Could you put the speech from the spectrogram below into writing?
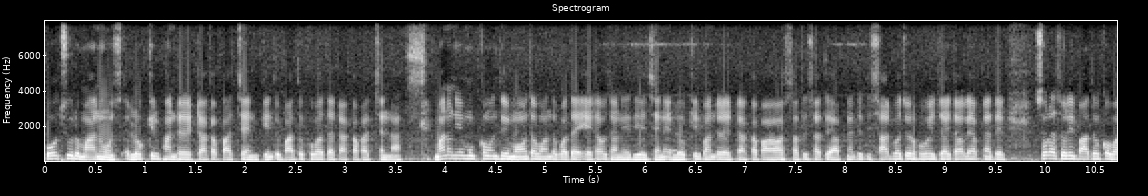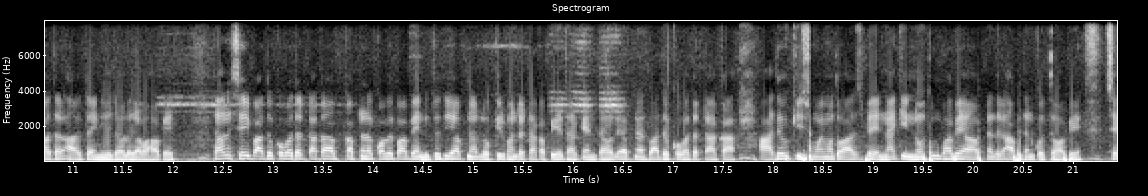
প্রচুর মানুষ লক্ষ্মীর ভাণ্ডারের টাকা পাচ্ছেন, কিন্তু বার্ধক্য ভাতার টাকা পাচ্ছেন না। মাননীয় মুখ্যমন্ত্রী মমতা বন্দ্যোপাধ্যায় এটাও জানিয়ে দিয়েছেন, লক্ষ্মীর ভাণ্ডারের টাকা পাওয়ার সাথে সাথে আপনার যদি ষাট বছর হয়ে যায়, তাহলে আপনাদের সরাসরি বার্ধক্য ভাতার আওতায় নিয়ে চলে যাওয়া হবে। তাহলে সেই বার্ধক্য ভাতার টাকা আপনারা কবে পাবেন? যদি আপনার লক্ষ্মীর ভাণ্ডার টাকা পেয়ে থাকেন, তাহলে আপনার বার্ধক্য ভাতার টাকা আদৌ কি সময় মতো আসবে, নাকি নতুনভাবে আপনাদের আবেদন করতে হবে? সে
